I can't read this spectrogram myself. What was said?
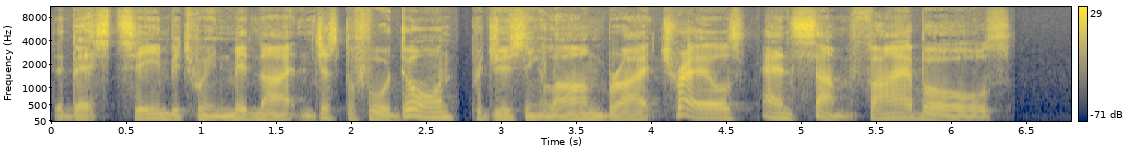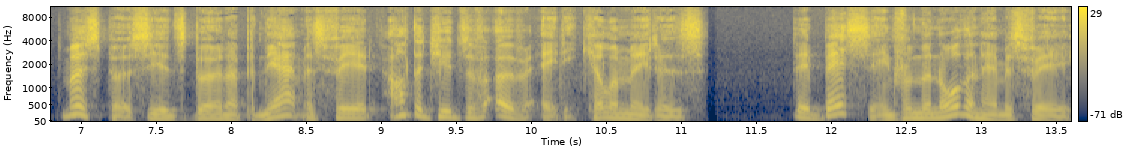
They're best seen between midnight and just before dawn, producing long bright trails and some fireballs. Most Perseids burn up in the atmosphere at altitudes of over 80 kilometres. They're best seen from the northern hemisphere,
